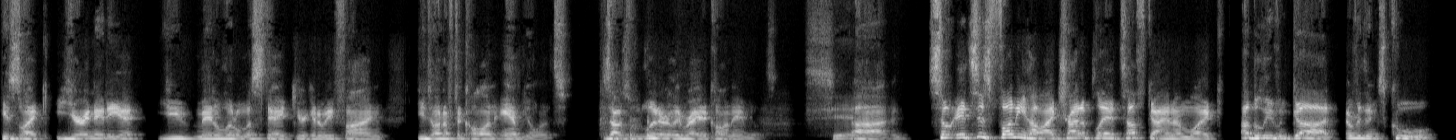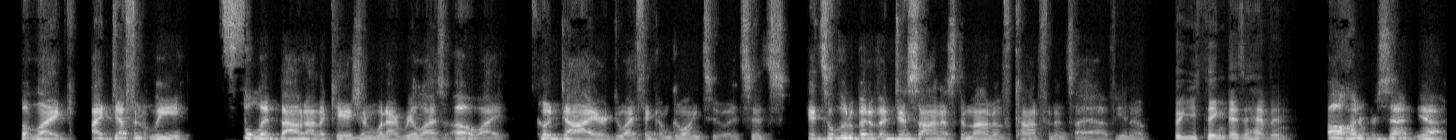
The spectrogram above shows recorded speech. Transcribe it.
He's like, You're an idiot. You made a little mistake. You're going to be fine. You don't have to call an ambulance. Because I was literally ready to call an ambulance. Shit. Uh, so it's just funny how I try to play a tough guy and I'm like, I believe in God. Everything's cool. But like, I definitely flip out on occasion when I realize, oh, I could die or do I think I'm going to? It's, it's, it's a little bit of a dishonest amount of confidence I have, you know? but you think there's a heaven? Oh, 100%. Yeah.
